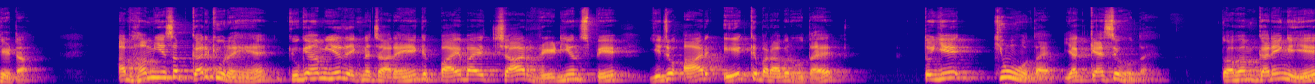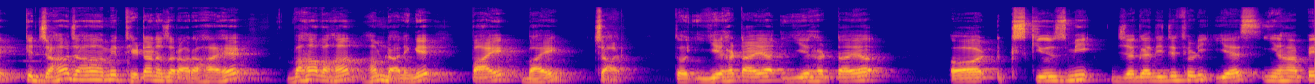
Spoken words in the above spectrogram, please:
theta अब हम ये सब कर क्यों रहे हैं? क्योंकि हम ये देखना चाह रहे हैं कि पाए बाय चार रेडियंस पे ये जो आर एक के बराबर होता है तो ये क्यों होता है या कैसे होता है? तो अब हम करेंगे ये कि जहाँ जहाँ हमें थीटा नज़र आ रहा है, वहाँ वहाँ हम डालेंगे पाए बाय चार। तो ये हटाया ये हटाया, और एक्सक्यूज मी जगह दीजिए थोड़ी। यस यहाँ पे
